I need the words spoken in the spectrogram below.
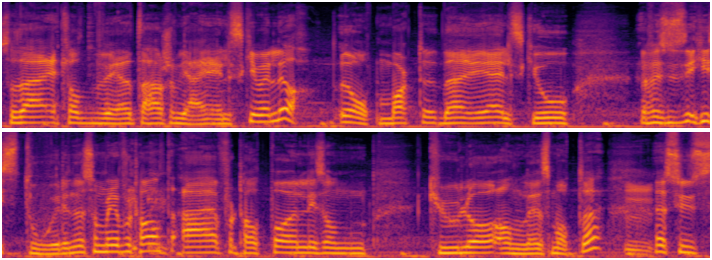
så det er et eller annet ved dette her som jeg elsker veldig. da. Det er åpenbart. Det er, jeg elsker jo Jeg synes Historiene som blir fortalt, er fortalt på en litt sånn kul og annerledes måte. Jeg syns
